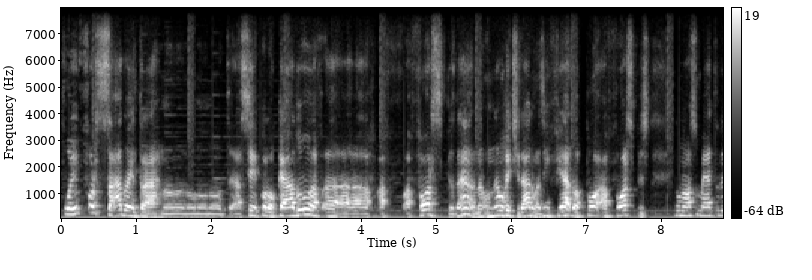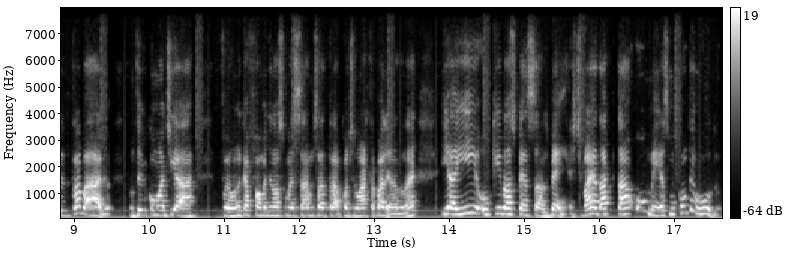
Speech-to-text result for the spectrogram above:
foi forçado a entrar, no, no, no, a ser colocado a, a, a, a forceps, né? não, não mas enfiado a, a forceps no nosso método de trabalho. Não teve como adiar. foi a única forma de nós começarmos a tra continuar trabalhando, né? E aí, o que nós pensamos? Bem, a gente vai adaptar o mesmo conteúdo.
